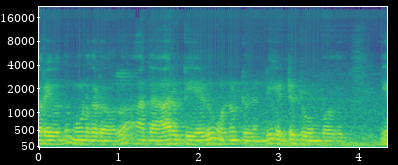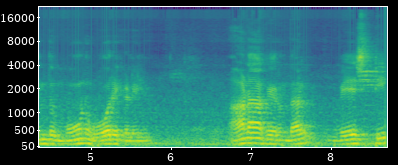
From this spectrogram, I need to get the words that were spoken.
ஓரை வந்து மூணு தடவை வரும். அந்த ஆறு டு ஏழு ஒன்று டு ரெண்டு எட்டு டு ஒம்பது இந்த மூணு ஓரைகளில் ஆணாக இருந்தால் வேஷ்டி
